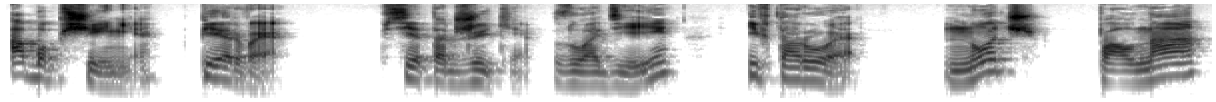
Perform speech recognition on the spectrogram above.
обобщения. Первое. Все таджики злодеи. И второе. Ночь полна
